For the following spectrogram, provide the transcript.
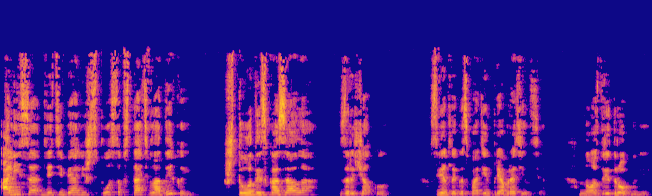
«Алиса для тебя лишь способ стать владыкой?» «Что ты сказала?» – зарычал Клод. Светлый господин преобразился. Ноздри дрогнули,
